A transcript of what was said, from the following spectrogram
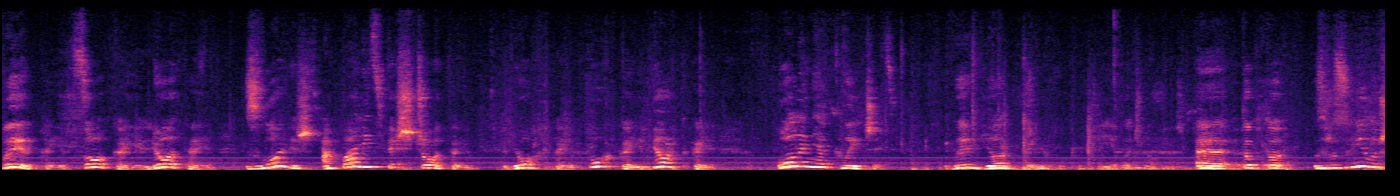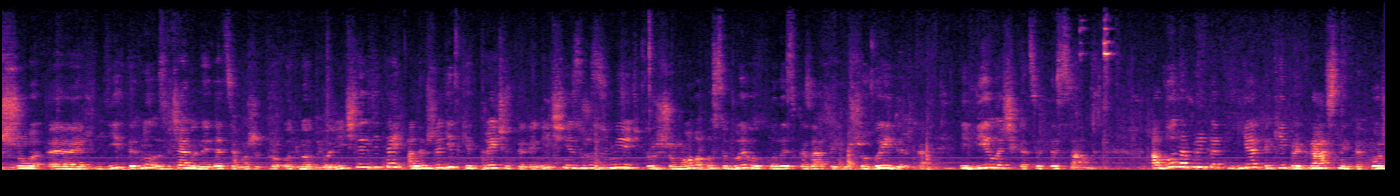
фиркає, цокає, льотає, зловіш, а палець піщотаю, льохкає, пухкає, вьорткає, полем'я кличець, вивьорткає. Е, тобто зрозуміло, що е, діти, ну звичайно, не йдеться може про одно-дворічних дітей, але вже дітки 3-4-річні зрозуміють про що мова, особливо коли сказати їм, що вибірка і білочка це те саме. Або, наприклад, є такий прекрасний також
